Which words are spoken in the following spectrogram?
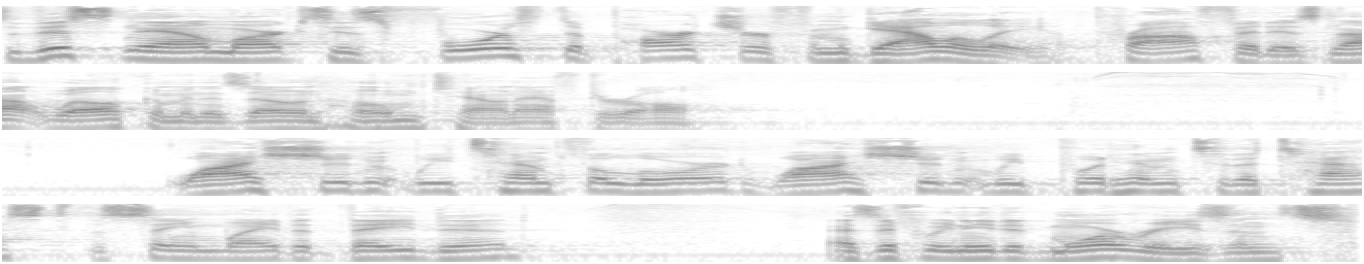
So this now marks his fourth departure from Galilee. A prophet is not welcome in his own hometown, after all. Why shouldn't we tempt the Lord? Why shouldn't we put him to the test the same way that they did? As if we needed more reasons.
